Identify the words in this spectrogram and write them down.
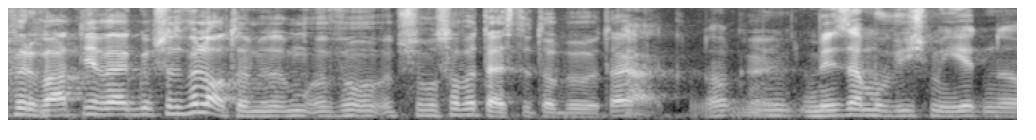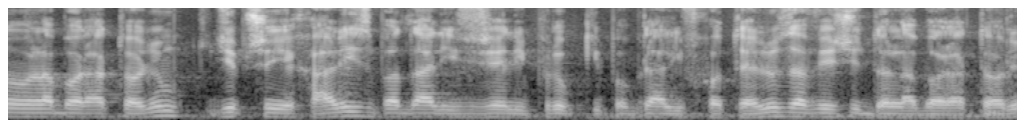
prywatnie, jakby przed wylotem, przymusowe testy to były, tak? Tak, no, m- my zamówiliśmy jedno laboratorium, gdzie przyjechali, zbadali, wzięli próbki, pobrali w hotelu, zawieźli do laboratorium,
